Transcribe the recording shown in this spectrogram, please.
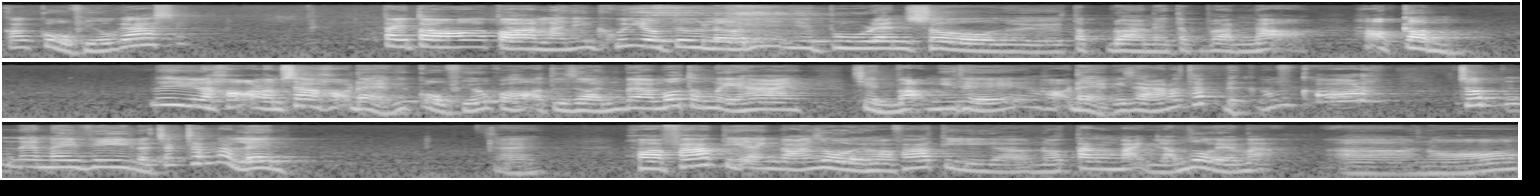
có cổ phiếu gas ấy tay to toàn là những quỹ đầu tư lớn như Prudential rồi tập đoàn này tập đoàn nọ. Họ cầm. Thế là họ làm sao họ để cái cổ phiếu của họ từ giờ đến 31 tháng 12 triển vọng như thế họ để cái giá nó thấp được? Không có đâu. Chốt NAV là chắc chắn là lên. Đấy. Hòa Phát thì anh nói rồi Hòa Phát thì ờ, nó tăng mạnh lắm rồi em ạ. À, nó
